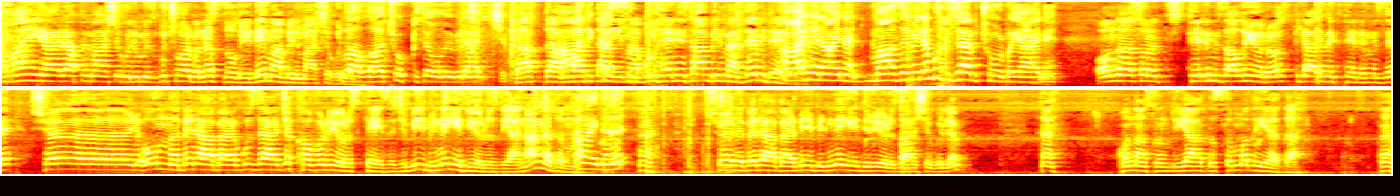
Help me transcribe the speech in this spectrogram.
aman ya Rabbim Ayşegül'ümüz bu çorba nasıl oluyor değil mi benim Ayşegül'üm? Vallahi çok güzel oluyor Bülent'ciğim. Hatta hatta Harikasın. yeme. Bunu her insan bilmez değil mi de? Aynen aynen. Malzemeli ama güzel bir çorba yani. Ondan sonra telimizi alıyoruz. Plastik telimizi. Şöyle unla beraber güzelce kavuruyoruz teyzeciğim. Birbirine yediyoruz yani anladın mı? Aynen. Heh. Şöyle beraber birbirine yediriyoruz Ayşegül'üm. Heh. Ondan sonra yağ ısınmadı ya da. Heh.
